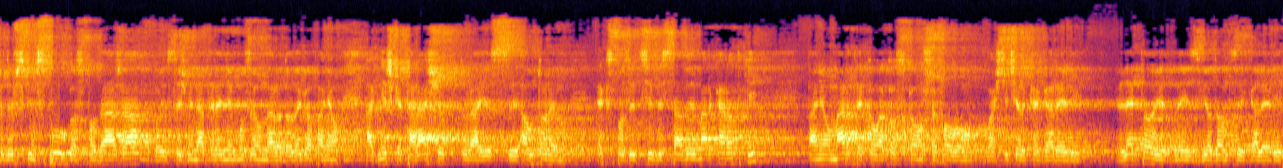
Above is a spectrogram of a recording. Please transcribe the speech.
przede wszystkim współgospodarza, no bo jesteśmy na terenie Muzeum Narodowego, panią Agnieszkę Tarasiuk, która jest y, autorem ekspozycji wystawy Marka Rotki, panią Martę Kołakowską, szefową, właścicielkę galerii Leto, jednej z wiodących galerii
